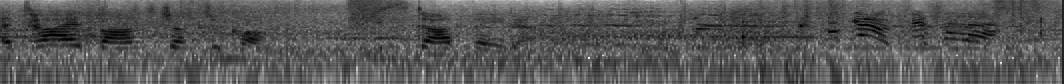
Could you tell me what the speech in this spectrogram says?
A TIE Advanced just took off. It's Darth Vader. Look out,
